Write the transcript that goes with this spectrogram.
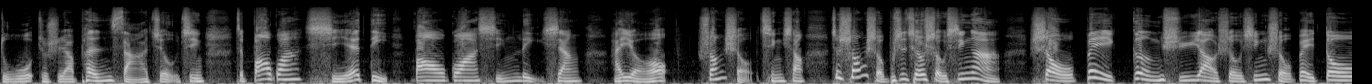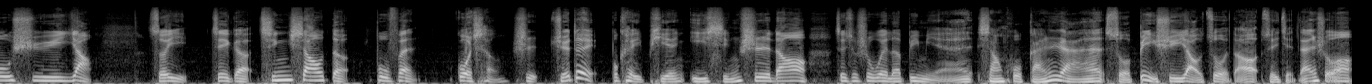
毒，就是要喷洒酒精，这包括鞋底，包括行李箱，还有。双手轻消，这双手不是只有手心啊，手背更需要，手心手背都需要，所以这个清消的部分。过程是绝对不可以便宜行事的哦，这就是为了避免相互感染所必须要做的哦。所以简单说，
